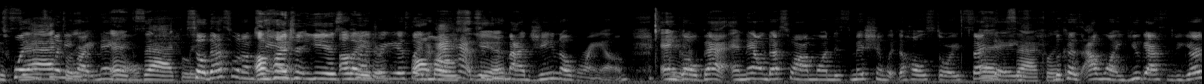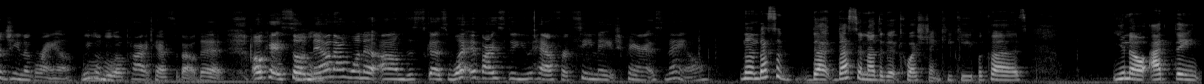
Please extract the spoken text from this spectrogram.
it's 2020 right now Exactly. so that's what I'm a saying hundred years a later, hundred years later, almost, I had to yeah. do my genogram and Yeah. go back, and now that's why I'm on this mission with the whole story Sundays Exactly. because I want you guys to do your genogram. We're gonna do a podcast about that. Okay, so Mhm. now I want to um discuss what advice do you have for teenage parents now? No, that's a that that's another good question, Kiki, because you know I think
